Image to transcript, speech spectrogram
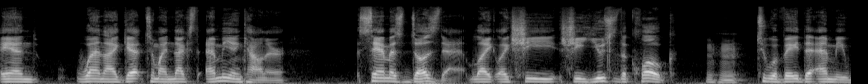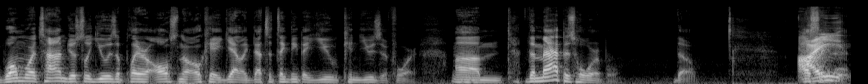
and when I get to my next EMMI encounter, Samus does that. Like like she she uses the cloak to evade the EMMI one more time, just so you as a player also know. Okay, yeah, like that's a technique that you can use it for. Um, the map is horrible, though. I'll I.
